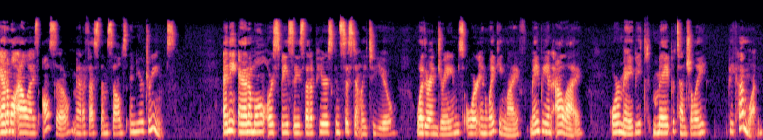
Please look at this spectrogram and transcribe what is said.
Animal allies also manifest themselves in your dreams. Any animal or species that appears consistently to you, whether in dreams or in waking life, may be an ally or may, be, may potentially become one.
